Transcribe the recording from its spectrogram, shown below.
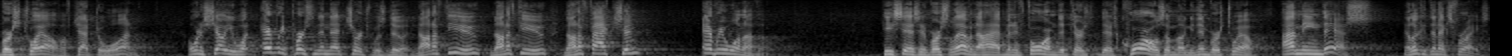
verse 12 of chapter 1. I want to show you what every person in that church was doing. Not a few, not a few, not a faction, every one of them. He says in verse 11, I have been informed that there's, there's quarrels among you. Then verse 12, I mean this. Now look at the next phrase.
